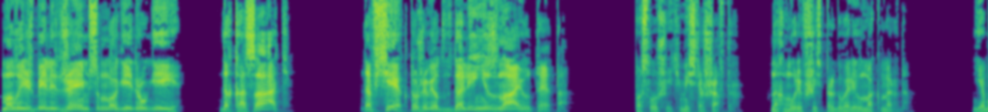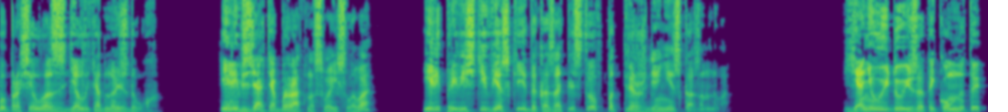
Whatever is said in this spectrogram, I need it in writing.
малыш Билли Джеймс и многие другие. Доказать? Да все, кто живет в долине, знают это. Послушайте, мистер Шафтер, нахмурившись, проговорил Макмердо. Я бы просил вас сделать одно из двух. Или взять обратно свои слова, или привести веские доказательства в подтверждение сказанного. Я не уйду из этой комнаты,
